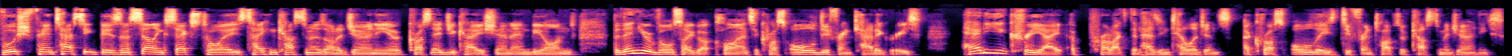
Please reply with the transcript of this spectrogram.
Vush, fantastic business, selling sex toys, taking customers on a journey across education and beyond. But then you've also got clients across all different categories. How do you create a product that has intelligence across all these different types of customer journeys?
